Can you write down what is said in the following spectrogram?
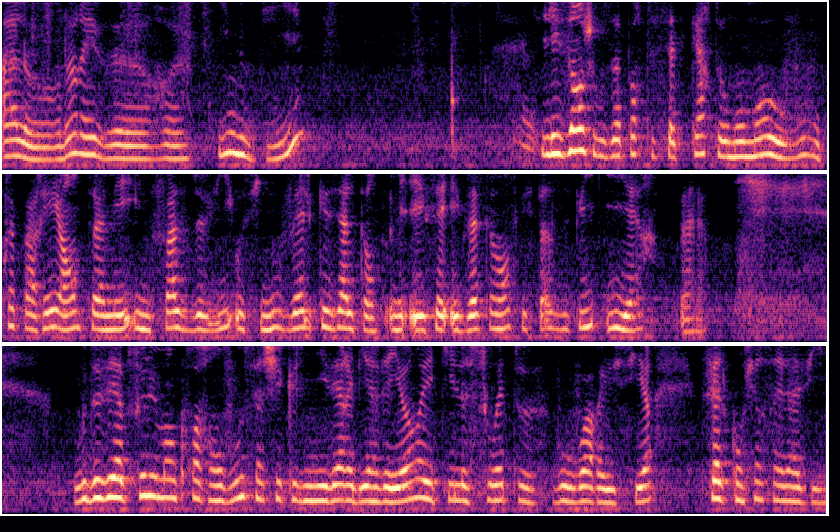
Alors, le rêveur, il nous dit... Les anges vous apportent cette carte au moment où vous vous préparez à entamer une phase de vie aussi nouvelle qu'exaltante. Mais c'est exactement ce qui se passe depuis hier. Voilà. Vous devez absolument croire en vous. Sachez que l'univers est bienveillant et qu'il souhaite vous voir réussir. Faites confiance à la vie.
